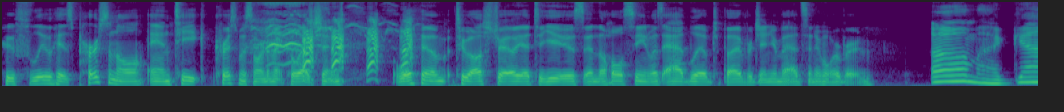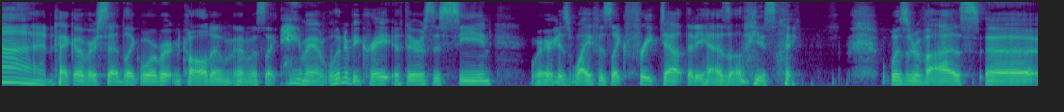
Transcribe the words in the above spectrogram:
who flew his personal antique Christmas ornament collection with him to Australia to use, and the whole scene was ad libbed by Virginia Madsen and Warburton. Oh my god. Peckover said like Warburton called him and was like, "Hey man, wouldn't it be great if there was this scene where his wife is like freaked out that he has all these like Wizard of Oz uh,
